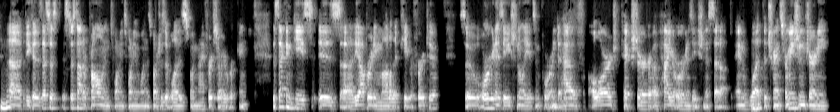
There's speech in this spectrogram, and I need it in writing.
mm-hmm. uh, because that's just it's just not a problem in 2021 as much as it was when I first started working. The second piece is uh, the operating model that Kate referred to. So organizationally, it's important to have a large picture of how your organization is set up and what the transformation journey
